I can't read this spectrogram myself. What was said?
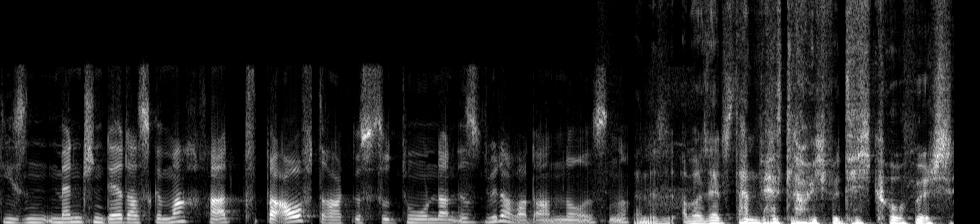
diesen Menschen, der das gemacht hat, beauftragt, es zu tun, dann ist es wieder was anderes. Ne? dann ist es, aber selbst dann wäre es, glaube ich, für dich komisch.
